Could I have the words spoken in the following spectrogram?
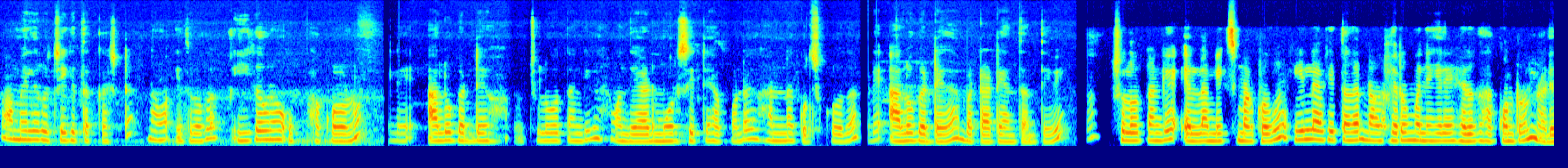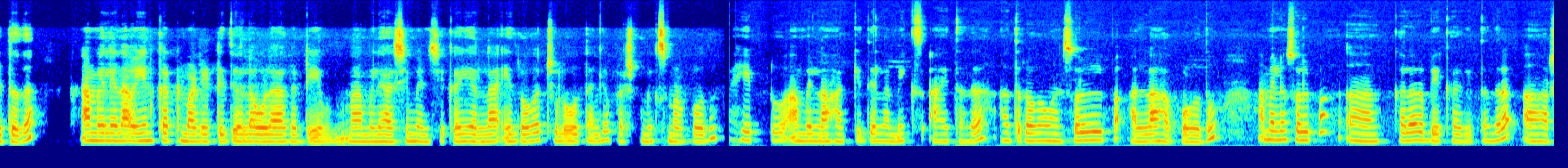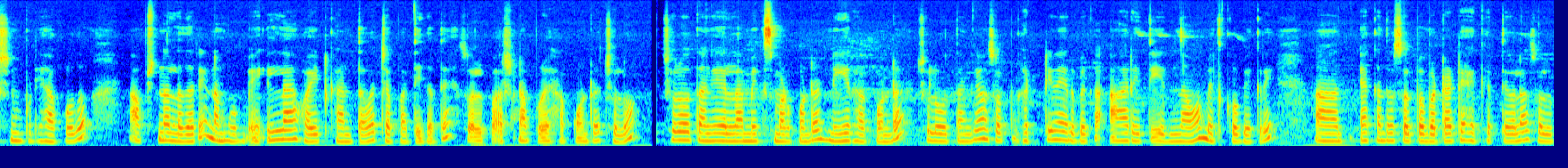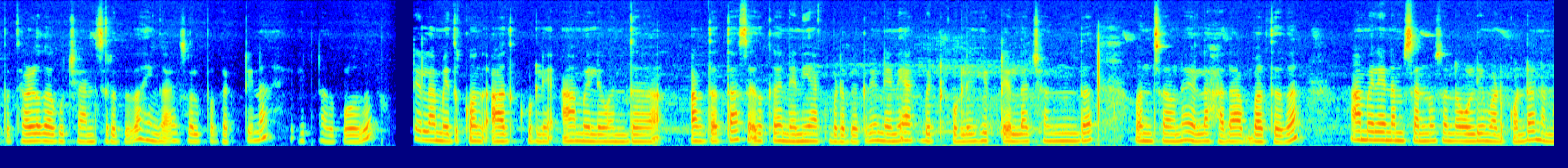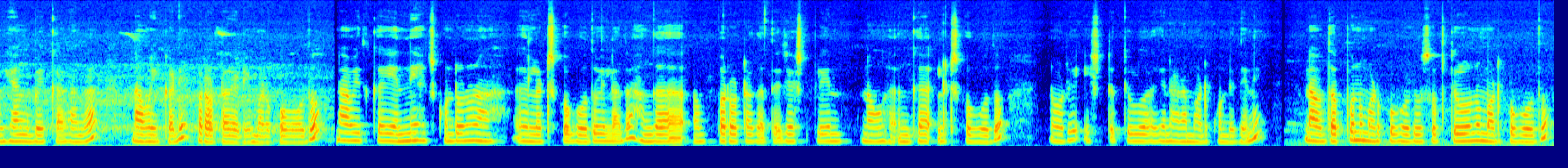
ಆಮೇಲೆ ರುಚಿಗೆ ತಕ್ಕಷ್ಟು ನಾವು ಇದ್ರೊಳಗೆ ಈಗ ನಾವು ಉಪ್ಪು ಹಾಕೊಳ್ಳೋಣ. ಆಮೇಲೆ ಆಲೂಗಡ್ಡೆ ಚಲೋ ಹೊತ್ತಂಗೆ ಒಂದು ಎರಡು ಮೂರು ಸಿಟ್ಟೆ ಹಾಕ್ಕೊಂಡು ಹಣ್ಣ ಕುದಿಸ್ಕೊಳ್ಳೋದು ಅದೇ ಆಲೂಗಡ್ಡೆಗೆ ಬಟಾಟೆ ಅಂತ ಅಂತೀವಿ. ಚಲೋ ಹೊತ್ತಂಗೆ ಎಲ್ಲ ಮಿಕ್ಸ್ ಮಾಡ್ಕೋದು ಇಲ್ಲ ಆಗಿತ್ತಂದ್ರೆ ನಾವು ಹೆರು ಮನೆಗೆ ಹೆರಿದು ಹಾಕೊಂಡ್ರು ನಡೀತದೆ. ಆಮೇಲೆ ನಾವು ಏನು ಕಟ್ ಮಾಡಿ ಎಲ್ಲ ಉಳ್ಳಾಗಡ್ಡಿ, ಆಮೇಲೆ ಹಸಿಮೆಣ್ಸಿಕಾಯಿ ಎಲ್ಲ ಇದ್ರೊಳಗೆ ಚಲೋ ಹೊತ್ತಂಗೆ ಫಸ್ಟ್ ಮಿಕ್ಸ್ ಮಾಡ್ಬೋದು ಹಿಟ್ಟು ಆಮೇಲೆ ನಾವು ಹಾಕಿದ್ದೆಲ್ಲ ಮಿಕ್ಸ್ ಆಯ್ತಂದ್ರೆ ಅದ್ರೊಳಗೆ ಒಂದು ಸ್ವಲ್ಪ ಅಲ್ಲ ಹಾಕೊಳ್ಳೋದು ಆಮೇಲೆ ಸ್ವಲ್ಪ ಕಲರ್ ಬೇಕಾಗಿತ್ತಂದ್ರೆ ಅರ್ಶಿನ ಪುಡಿ ಹಾಕೋದು ಆಪ್ಷನಲ್ ಅದ ರೀ. ನಮಗೆ ಇಲ್ಲ ವೈಟ್ ಕಾಣ್ತಾವ, ಚಪಾತಿ ಗತೆ. ಸ್ವಲ್ಪ ಅರ್ಶಿನ ಪುಡಿ ಹಾಕ್ಕೊಂಡ್ರೆ ಚಲೋ. ಚಲೋ ತಂಗೆ ಎಲ್ಲ ಮಿಕ್ಸ್ ಮಾಡ್ಕೊಂಡ್ರೆ ನೀರು ಹಾಕ್ಕೊಂಡ್ರೆ ಚಲೋ ಹೊತ್ತಂಗೆ ಒಂದು ಸ್ವಲ್ಪ ಗಟ್ಟಿನೇ ಇರ್ಬೇಕು. ಆ ರೀತಿ ಇದು ನಾವು ಮೆತ್ಕೋಬೇಕು ರೀ. ಯಾಕಂದ್ರೆ ಸ್ವಲ್ಪ ಬಟಾಟೆ ಹಾಕಿರ್ತೇವಲ್ಲ, ಸ್ವಲ್ಪ ತೆಳ್ಳಗಾಗೋ ಚಾನ್ಸ್ ಇರ್ತದೆ. ಹಿಂಗಾಗಿ ಸ್ವಲ್ಪ ಗಟ್ಟಿನ ಹಿಟ್ಟು ನಾದ್ಕೊಳ್ಳೋದು ಹಿಟ್ಟೆಲ್ಲ ಮೆದ್ಕೊಂಡು ಆದ ಕೂಡಲೇ ಆಮೇಲೆ ಒಂದು ಅರ್ಧ ತಾಸು ಅದಕ್ಕೆ ನೆನೆ ಹಾಕ್ಬಿಡ್ಬೇಕು ರೀ. ನೆನೆ ಹಾಕ್ಬಿಟ್ಟು ಕೂಡಲೇ ಹಿಟ್ಟೆಲ್ಲ ಚಂದ ಒಂದು ಸವನ ಎಲ್ಲ ಹದ ಬರ್ತದೆ. ಆಮೇಲೆ ನಮ್ಮ ಸಣ್ಣ ಸಣ್ಣ ಉಳ್ಳಿ ಮಾಡ್ಕೊಂಡು ನಮ್ಗೆ ಹೆಂಗೆ ಬೇಕಾದಂಗೆ ನಾವು ಈ ಕಡೆ ಪರೋಟ ರೆಡಿ ಮಾಡ್ಕೋಬೋದು. ನಾವು ಇದಕ್ಕೆ ಎಣ್ಣೆ ಹಚ್ಕೊಂಡು ಲಟ್ಸ್ಕೋಬೋದು, ಇಲ್ಲಾಂದ್ರೆ ಹಂಗೆ ಪರೋಟ ಆಗುತ್ತೆ ಜಸ್ಟ್ ಪ್ಲೇನ್ ನಾವು ಹಂಗೆ ಲಟ್ಸ್ಕೋಬೋದು. ನೋಡಿ, ಇಷ್ಟು ತಿಳುವಾಗಿ ನಾನು ಮಾಡ್ಕೊಂಡಿದ್ದೀನಿ. ನಾವು ದಪ್ಪನೂ ಮಾಡ್ಕೋಬೋದು, ಸ್ವಲ್ಪ ತಿಳುನು ಮಾಡ್ಕೋಬೋದು.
